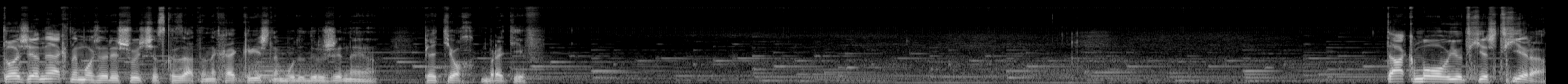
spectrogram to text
Тож я ніяк не можу рішуче сказати, нехай Крішна буде дружиною п'ятьох братів. Так мовив Юдхіштхіра.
